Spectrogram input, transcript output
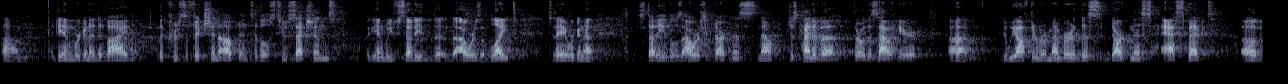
um, again we're going to divide the crucifixion up into those two sections. Again, we've studied the, the hours of light. Today we're going to study those hours of darkness. Now, just kind of uh, throw this out here. Um, do we often remember this darkness aspect of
